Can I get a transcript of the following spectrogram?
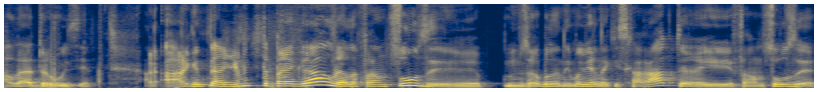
але, друзі, аргентинці переграли, але французи зробили неймовірний якийсь характер, і французи.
